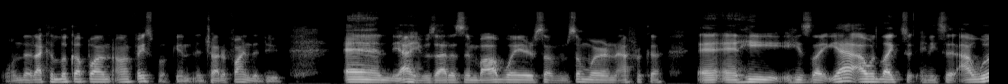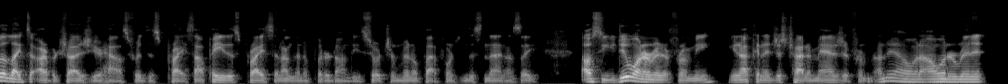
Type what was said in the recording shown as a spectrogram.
one that I could look up on on Facebook and, and try to find the dude and yeah, he was out of Zimbabwe or something somewhere in Africa, and, and he he's like, yeah, I would like to, and he said, I would like to arbitrage your house for this price. I'll pay you this price, and I'm going to put it on these short term rental platforms and this and that. And I was like, oh, so you do want to rent it from me? You're not going to just try to manage it from? Oh, no, I want I want to rent it,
